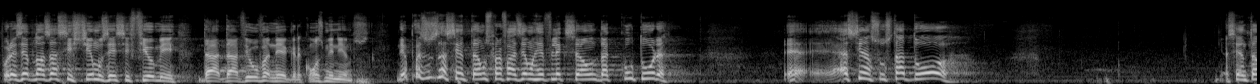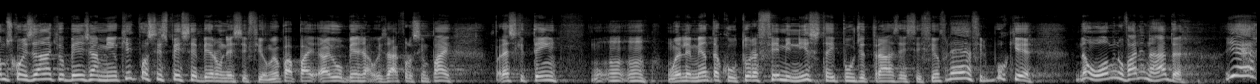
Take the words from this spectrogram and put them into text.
Por exemplo, nós assistimos esse filme da, da Viúva Negra com os meninos. Depois nos assentamos para fazer uma reflexão da cultura. É, é assim, assustador. Sentamos com Isaac e o Benjamin. O que vocês perceberam nesse filme? Meu papai, aí o, Benjamin, o Isaac falou assim: pai, parece que tem um, um, um, elemento da cultura feminista aí por detrás desse filme. Eu falei: é, filho, por quê? Não, o homem não vale nada. E é.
